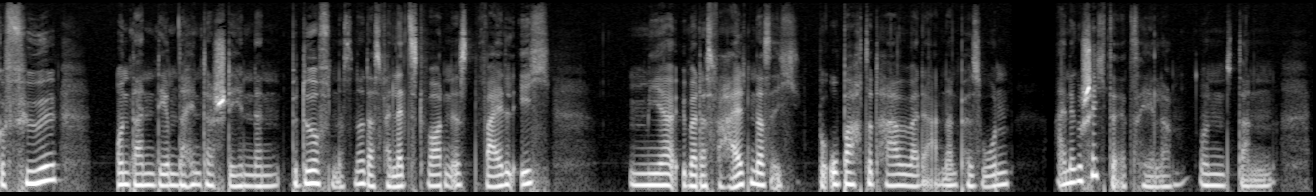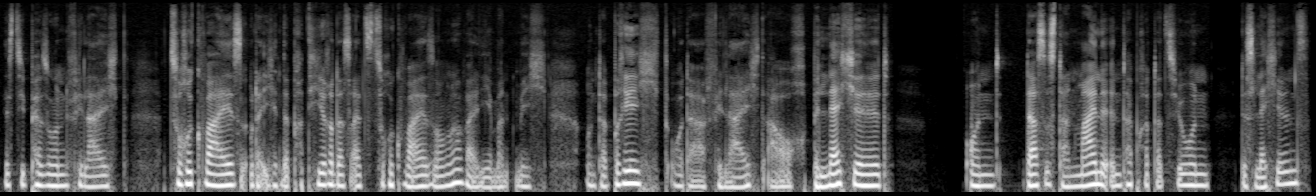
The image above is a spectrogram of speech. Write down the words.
Gefühl und dann dem dahinterstehenden Bedürfnis, ne? das verletzt worden ist, weil ich mir über das Verhalten, das ich beobachtet habe bei der anderen Person, eine Geschichte erzähle. Und dann ist die Person vielleicht zurückweisen oder ich interpretiere das als Zurückweisung, ne, weil jemand mich unterbricht oder vielleicht auch belächelt. Und das ist dann meine Interpretation des Lächelns,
